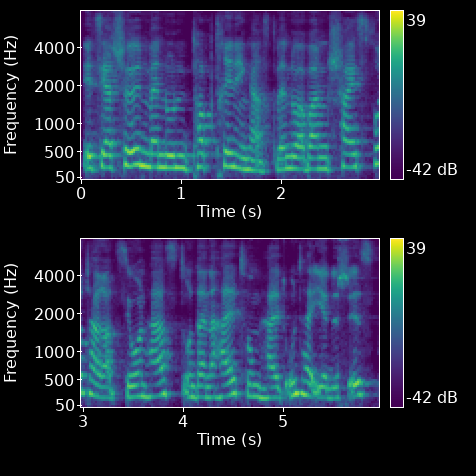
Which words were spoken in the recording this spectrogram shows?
ist ja schön, wenn du ein Top-Training hast. Wenn du aber eine scheiß Futterration hast und deine Haltung halt unterirdisch ist,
